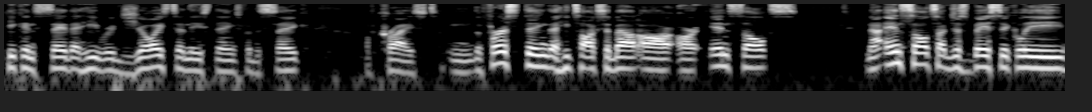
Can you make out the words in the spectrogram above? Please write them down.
he can say that he rejoiced in these things for the sake of Christ. And the first thing that he talks about are, are insults. Now, insults are just basically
